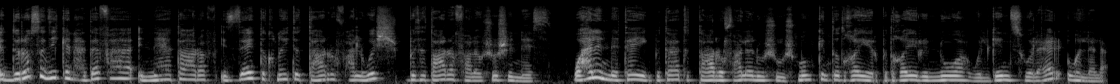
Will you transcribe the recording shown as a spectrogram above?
الدراسة دي كان هدفها إنها تعرف إزاي تقنية التعرف على الوش بتتعرف على وشوش الناس وهل النتائج بتاعة التعرف على الوشوش ممكن تتغير بتغير النوع والجنس والعرق ولا لأ؟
